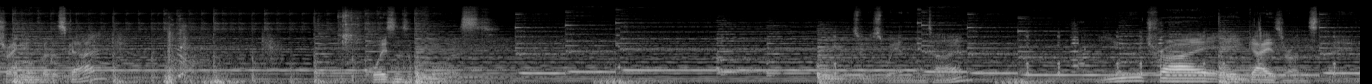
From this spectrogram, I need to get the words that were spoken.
Striking for this guy. Poison to the forest. So just wait in the meantime. You try a geyser on this thing.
